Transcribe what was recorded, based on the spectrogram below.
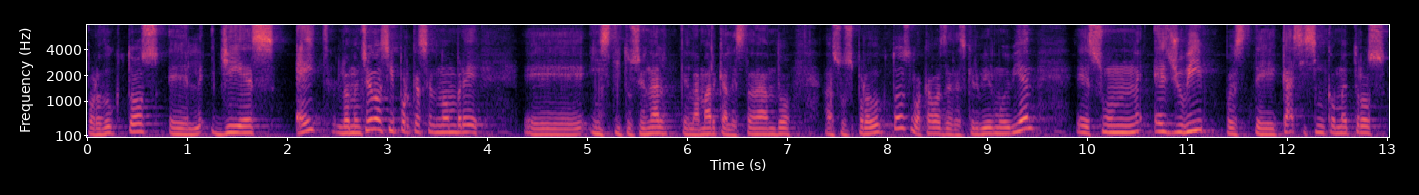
productos, el GS8. Lo menciono así porque es el nombre eh, institucional que la marca le está dando a sus productos. Lo acabas de describir muy bien. Es un SUV pues, de casi 5 metros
